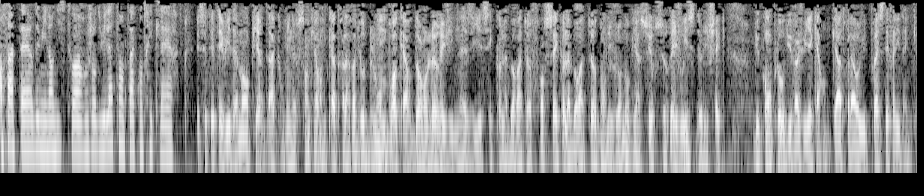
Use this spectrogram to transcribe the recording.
France Inter, 2000 ans d'histoire. Aujourd'hui, l'attentat contre Hitler. Et c'était évidemment Pierre Dac en 1944 à la radio de Londres, brocardant le régime nazi et ses collaborateurs français, collaborateurs dont les journaux, bien sûr, se réjouissent de l'échec du complot du 20 juillet 44. La revue de presse, Stéphanie Duncan.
